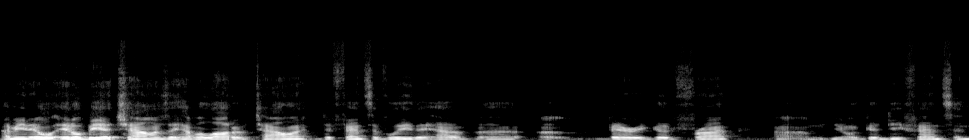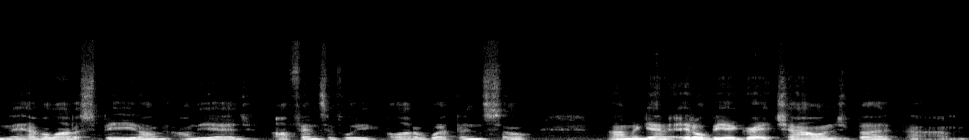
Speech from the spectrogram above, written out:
I mean, it'll it'll be a challenge. They have a lot of talent defensively. They have a, a very good front um, you know, a good defense, and they have a lot of speed on on the edge offensively, a lot of weapons. So, um, again, it'll be a great challenge, but um,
